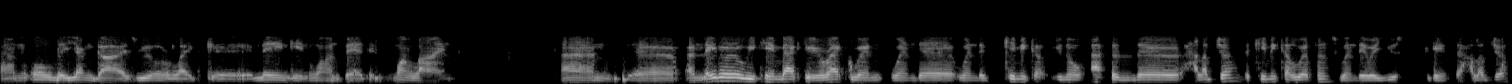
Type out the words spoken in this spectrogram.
and all the young guys. We were like uh, laying in one bed in one line. And uh, and later we came back to Iraq when when the when the chemical you know after the Halabja the chemical weapons when they were used against the Halabja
